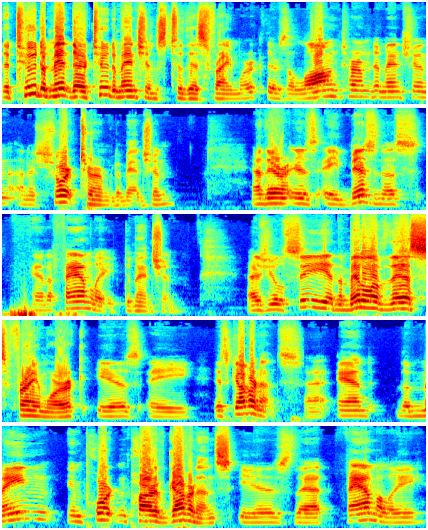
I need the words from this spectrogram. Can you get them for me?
the two there are two dimensions to this framework. There's a long-term dimension and a short-term dimension. And there is a business and a family dimension. As you'll see in the middle of this framework is a is governance. Uh, and the main important part of governance is that family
